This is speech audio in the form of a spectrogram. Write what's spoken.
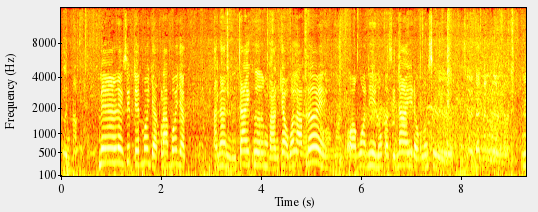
ขึ้นเนาะแม่เลขสิบเจ็ดบ่อยากรับบ่อยากอันนั้นจ่ายเครื่องบางเจ้าบ่รับเลย ออกงวดนี้หนูก็สิหน้าอีดอกหนูซื้อสื่อด้านนั้นเงินเนาะอื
